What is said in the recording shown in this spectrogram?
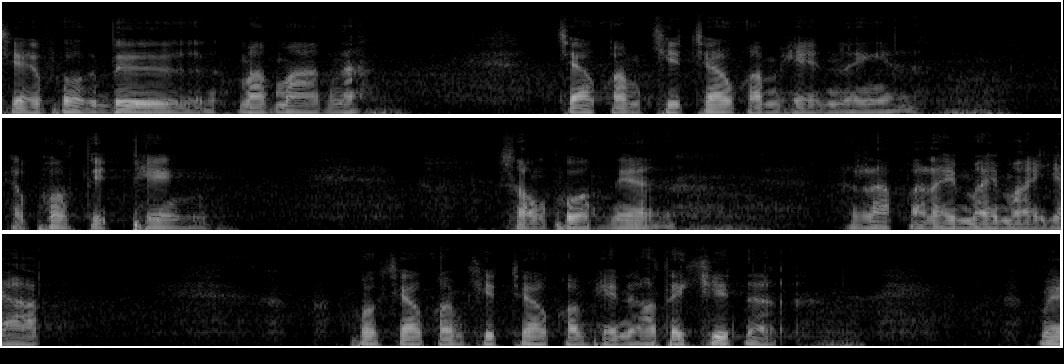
เจอพวกดื้อมากๆนะ เจ้าความคิดเจ้าความเห็นอะไรเงี้ย กับพวกติดเพ่งสองพวกเนี้ยรับอะไรใหม่ ๆ ยาก พวกเจ้าความคิดเจ้าความเห็นเอาแต่คิดนะ่ะไม่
